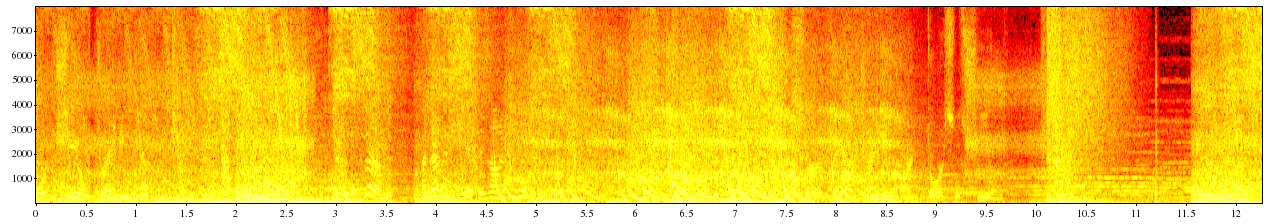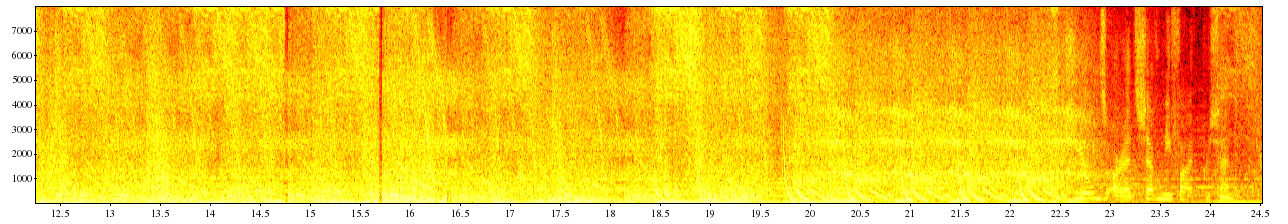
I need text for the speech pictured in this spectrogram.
Port shield draining, Captain. Sir, another ship is on a collision course. Sir, they are draining our dorsal shield. 75%.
